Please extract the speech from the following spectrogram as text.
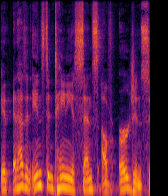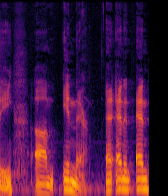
it, it has an instantaneous sense of urgency um, in there, and and and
